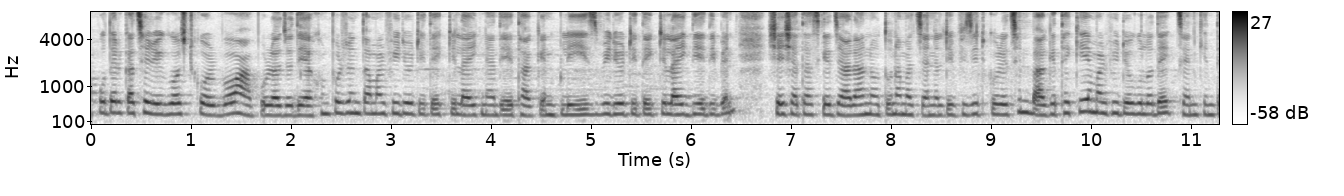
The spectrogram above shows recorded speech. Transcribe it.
আপুদের কাছে রিকোয়েস্ট করব, আপুরা যদি এখন পর্যন্ত আমার ভিডিওটিতে একটি লাইক না দিয়ে থাকেন প্লিজ ভিডিওটিতে একটি লাইক দিয়ে দিবেন। সেই সাথে আজকে যারা নতুন আমার চ্যানেলটি ভিজিট করেছেন বা আগে থেকেই আমার ভিডিওগুলো দেখছেন, কিন্তু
